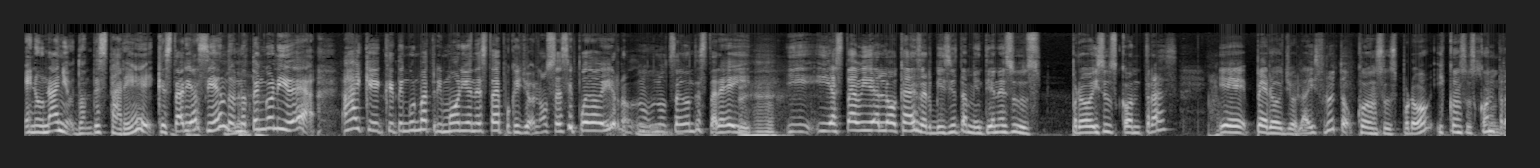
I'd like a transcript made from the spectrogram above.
en un año, ¿dónde estaré? ¿Qué estaré haciendo? No tengo ni idea. Ay, que, que tengo un matrimonio en esta época, y yo no sé si puedo ir, no, no- no sé dónde estaré. Y, y, y esta vida loca de servicio también tiene sus pros y sus contras, eh, pero yo la disfruto con sus pros y con sus contras,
